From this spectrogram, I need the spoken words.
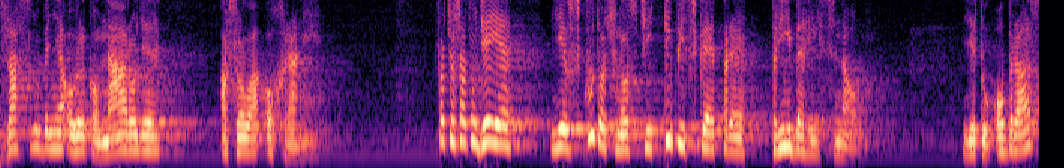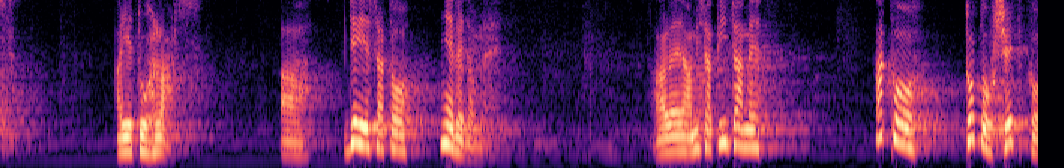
zaslúbenia o veľkom národe a slova ochrany. To, čo sa tu deje, je v skutočnosti typické pre príbehy snov. Je tu obraz a je tu hlas. A deje sa to nevedomé. Ale a my sa pýtame, ako toto všetko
